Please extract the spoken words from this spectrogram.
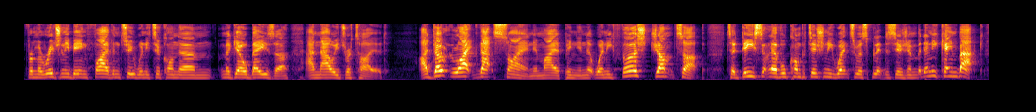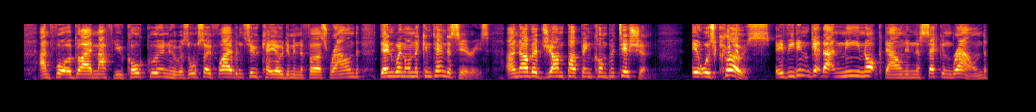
from originally being 5 and 2 when he took on um, Miguel Baeza, and now he's retired. I don't like that sign, in my opinion, that when he first jumped up to decent level competition, he went to a split decision, but then he came back and fought a guy, Matthew Colquhoun, who was also 5 and 2, KO'd him in the first round, then went on the contender series. Another jump up in competition it was close. If he didn't get that knee knockdown in the second round,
